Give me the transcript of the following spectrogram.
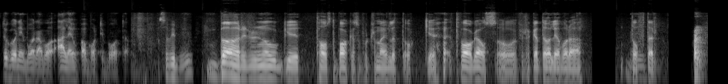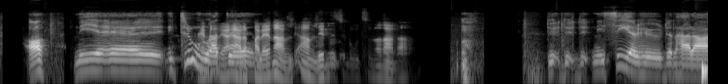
då går ni båda bort, allihopa bort till båten. Så vi Mm. bör nog eh, ta oss tillbaka så fort som möjligt och eh, tvaga oss och försöka dölja våra dofter. Ja, ni, eh, ni tror Det nog är att i alla eh, fall en an- anledning så god som någon annan du, du, du, ni ser hur den här,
